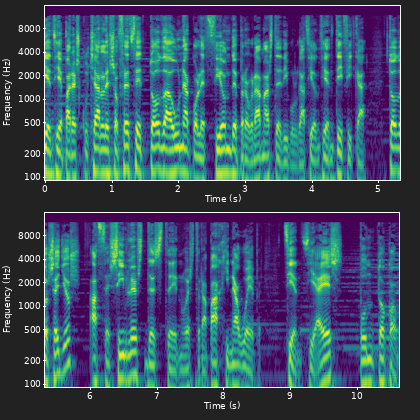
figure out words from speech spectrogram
Ciencia para Escuchar les ofrece toda una colección de programas de divulgación científica, todos ellos accesibles desde nuestra página web cienciaes.com.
